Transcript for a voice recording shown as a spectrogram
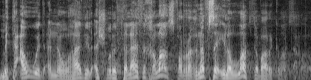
متعود أنه هذه الأشهر الثلاثة خلاص فرغ نفسه إلى الله تبارك وتعالى.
